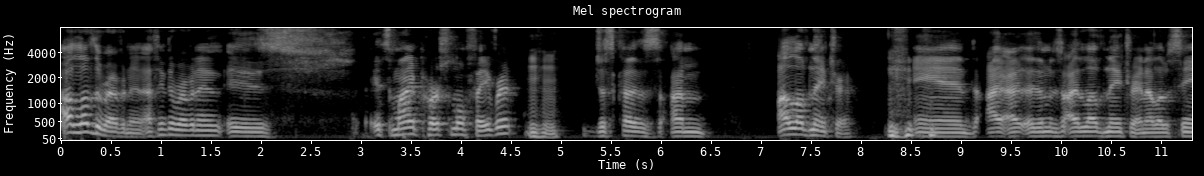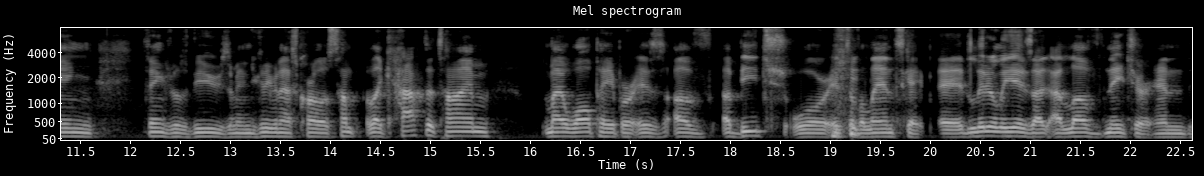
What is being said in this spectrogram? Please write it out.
I love the Revenant. I think the Revenant is it's my personal favorite Mm-hmm. just because I'm I love nature and I I, I'm just, I love nature and I love seeing things with views. I mean, you could even ask Carlos. Some like half the time, my wallpaper is of a beach or it's of a landscape. It literally is. I, I love nature and.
